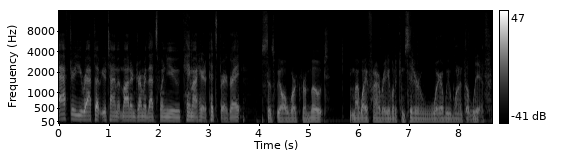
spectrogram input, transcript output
After you wrapped up your time at Modern Drummer, that's when you came out here to Pittsburgh, right? Since we all worked remote, my wife and I were able to consider where we wanted to live.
